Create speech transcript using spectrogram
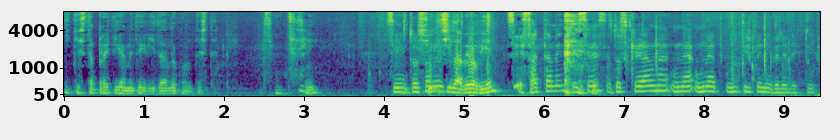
Y que está prácticamente gritando, contéstenme. ¿sí? Sí, entonces sí, la veo bien. exactamente, eso es. Entonces crea una, una, un triple nivel de lectura,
